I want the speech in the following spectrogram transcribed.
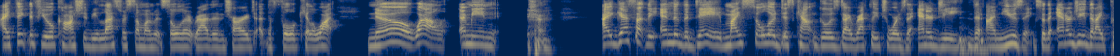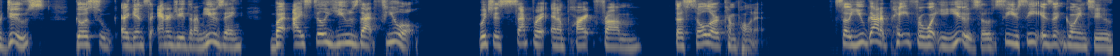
I think the fuel cost should be less for someone with solar rather than charge at the full kilowatt. No, well, I mean, I guess at the end of the day, my solar discount goes directly towards the energy that I'm using. So the energy that I produce goes to, against the energy that I'm using, but I still use that fuel, which is separate and apart from the solar component. So you got to pay for what you use. So CUC isn't going to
